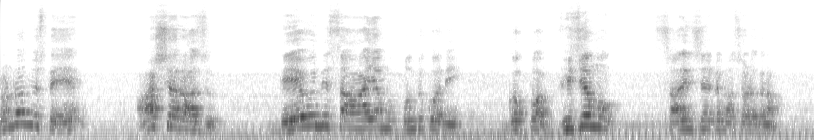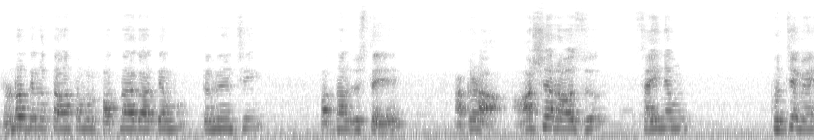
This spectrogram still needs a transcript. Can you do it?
రెండోది చూస్తే ఆశారాజు దేవుని సహాయం పొందుకొని గొప్ప విజయము సాధించినట్లు మనం చూడగలం. రెండవ దినవృత్తాంతములు పద్నాలుగో అధ్యాయం తొమ్మిది నుంచి పద్నాలుగు చూస్తే అక్కడ ఆశారాజు సైన్యం కొంచెమే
